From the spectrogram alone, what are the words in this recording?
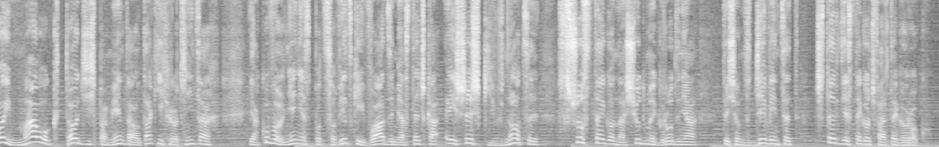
Oj, mało kto dziś pamięta o takich rocznicach jak uwolnienie spod sowieckiej władzy miasteczka Ejszyszki w nocy z 6 na 7 grudnia 1944 roku.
